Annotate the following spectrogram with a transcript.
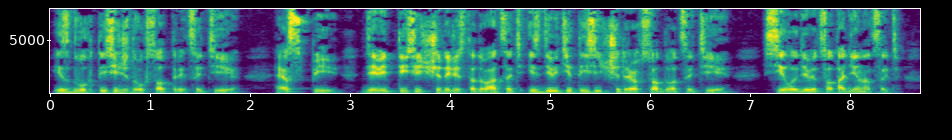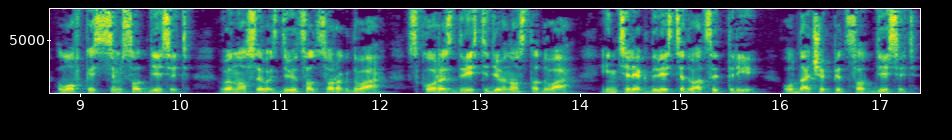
из 2230, СП 9420 из 9420, сила 911, ловкость 710, выносливость 942, скорость 292, интеллект 223, удача 510,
